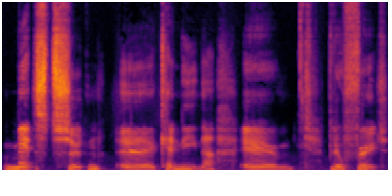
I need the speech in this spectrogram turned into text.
mindst 17 øh, kaniner øh, blev født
